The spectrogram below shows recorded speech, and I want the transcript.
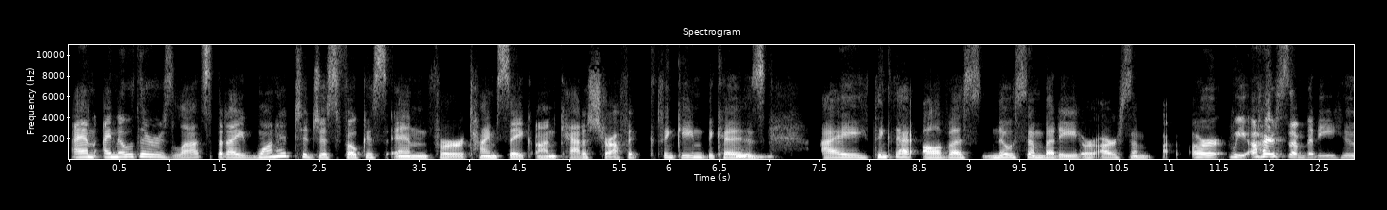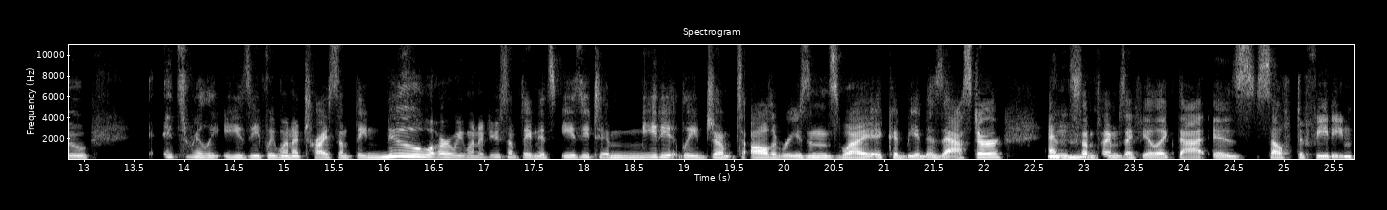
and I know there's lots but I wanted to just focus in for time's sake on catastrophic thinking because mm-hmm. I think that all of us know somebody or are some or we are somebody who it's really easy if we want to try something new or we want to do something it's easy to immediately jump to all the reasons why it could be a disaster and mm-hmm. sometimes i feel like that is self-defeating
